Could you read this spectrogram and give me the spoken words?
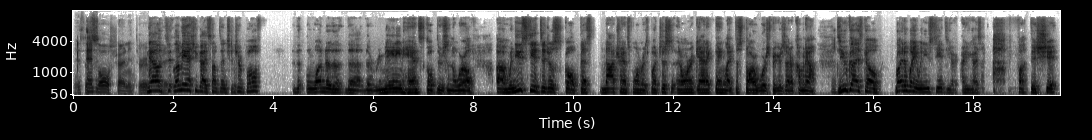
it's the and- soul shining through. Now, right? t- let me ask you guys something. Since you're both the, one of the, the, the remaining hand sculptors in the world, um, when you see a digital sculpt that's not Transformers, but just an organic thing like the Star Wars figures that are coming out, do you guys go right away when you see it? Do you, are you guys like, oh, fuck this shit?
